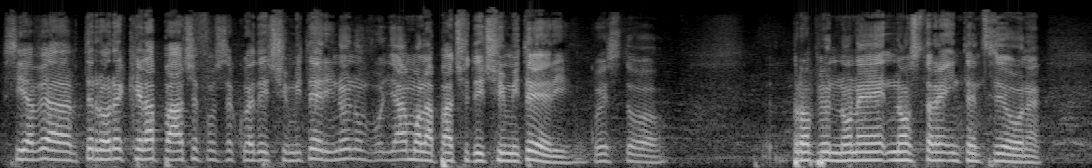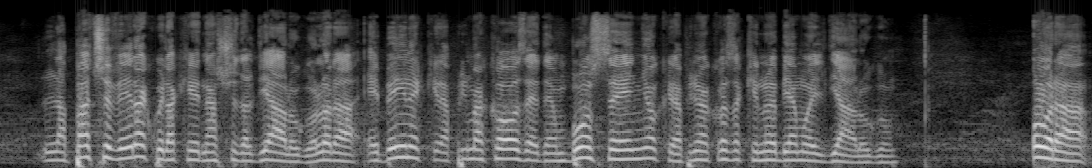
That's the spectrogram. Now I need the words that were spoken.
si aveva terrore che la pace fosse quella dei cimiteri. Noi non vogliamo la pace dei cimiteri, questo proprio non è nostra intenzione la pace vera è quella che nasce dal dialogo. Allora è bene che la prima cosa, ed è un buon segno, che la prima cosa che noi abbiamo è il dialogo. Ora,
